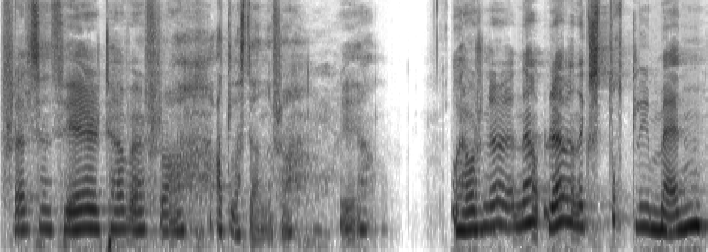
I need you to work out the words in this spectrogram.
Frelsens Her, det var fra alle stedene fra ja. Og her var sånn, reven ek stortlig menn,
